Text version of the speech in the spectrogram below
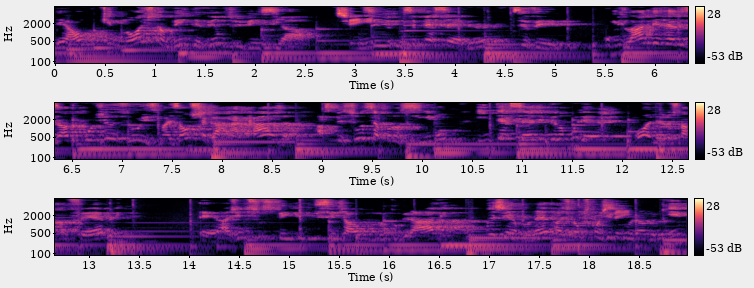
é algo que nós também devemos vivenciar. Sim. Você, você percebe, né? Você vê, o milagre é realizado por Jesus, mas ao chegar na casa, as pessoas se aproximam e intercedem pela mulher. Olha, ela está com febre, é, a gente suspeita que seja algo muito grave. Um exemplo, né? Nós estamos conjecturando aqui,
